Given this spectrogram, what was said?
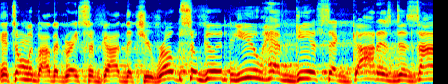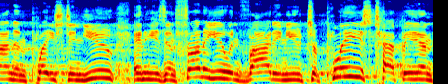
It's only by the grace of God that you rope so good. You have gifts that God has designed and placed in you, and He's in front of you inviting you to please tap in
